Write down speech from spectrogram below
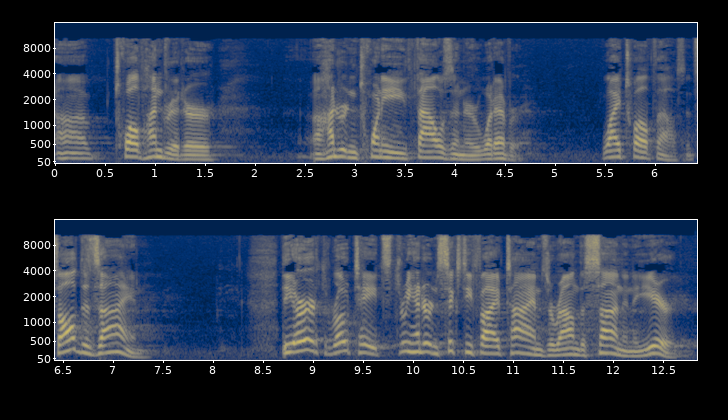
uh, 1,200 or 120,000 or whatever? Why 12,000? It's all design. The earth rotates 365 times around the sun in a year.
